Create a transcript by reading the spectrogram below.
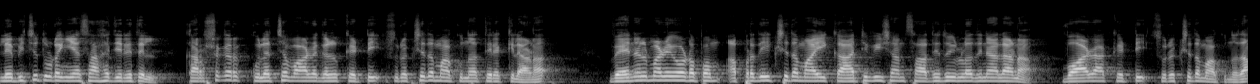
ലഭിച്ചു തുടങ്ങിയ സാഹചര്യത്തിൽ കർഷകർ കുലച്ച വാഴകൾ കെട്ടി സുരക്ഷിതമാക്കുന്ന തിരക്കിലാണ് വേനൽമഴയോടൊപ്പം അപ്രതീക്ഷിതമായി കാറ്റ് വീശാൻ സാധ്യതയുള്ളതിനാലാണ് വാഴ കെട്ടി സുരക്ഷിതമാക്കുന്നത്.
